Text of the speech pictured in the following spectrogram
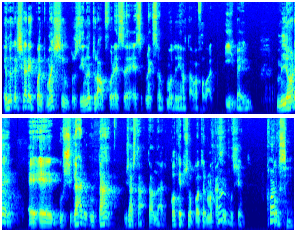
Eu não quero chegar é que quanto mais simples e natural for essa, essa conexão, como o Daniel estava a falar, e bem, melhor é. É, é o chegar, o está, já está, está a andar. Qualquer pessoa pode ter uma casa Claro. inteligente. Claro que Bom, sim.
